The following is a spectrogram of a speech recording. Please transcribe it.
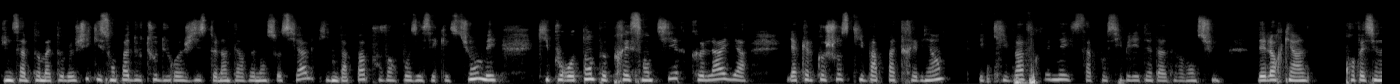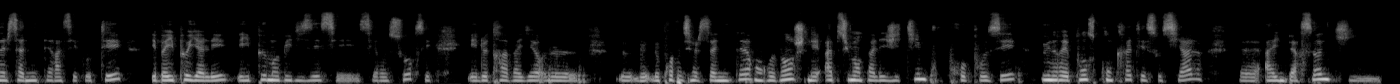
d'une symptomatologie qui ne sont pas du tout du registre de l'intervenant social, qui ne va pas pouvoir poser ces questions, mais qui pour autant peut pressentir que là, il y a, quelque chose qui ne va pas très bien et qui va freiner sa possibilité d'intervention. Dès lors qu'il y a un professionnel sanitaire à ses côtés, et eh ben, il peut y aller et il peut mobiliser ses, ressources. Et, le travailleur, le, le, professionnel sanitaire, en revanche, n'est absolument pas légitime pour proposer une réponse concrète et sociale euh, à une personne qui,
